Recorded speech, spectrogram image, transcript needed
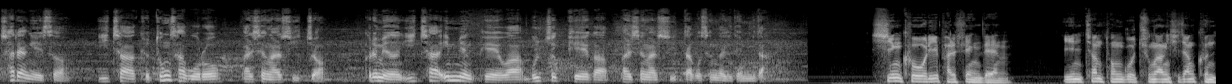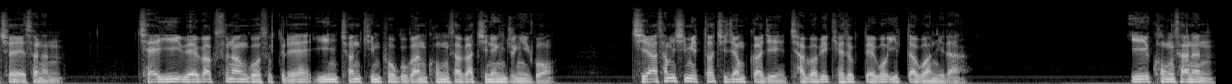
차량에서 2차 교통사고로 발생할 수 있죠. 그러면 2차 인명피해와 물적 피해가 발생할 수 있다고 생각이 됩니다. 싱크홀이 발생된 인천 동구 중앙시장 근처에서는 제2 외곽 순환고속도로의 인천 김포 구간 공사가 진행 중이고 지하 30m 지점까지 작업이 계속되고 있다고 합니다. 이 공사는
